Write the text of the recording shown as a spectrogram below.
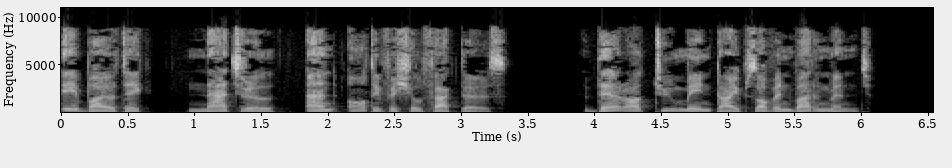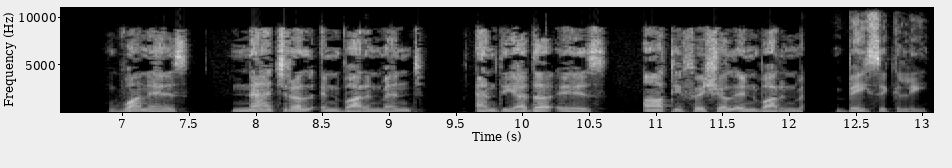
abiotic, natural, and artificial factors. There are two main types of environment. One is natural environment and the other is artificial environment. Basically,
